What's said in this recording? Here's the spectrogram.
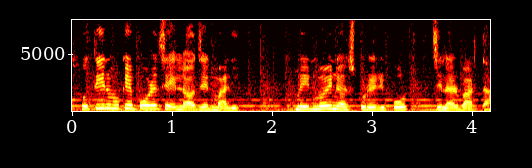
ক্ষতির মুখে পড়েছে লজের মালিক। মৃন্ময়ী নস্করের রিপোর্ট, জেলার বার্তা।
